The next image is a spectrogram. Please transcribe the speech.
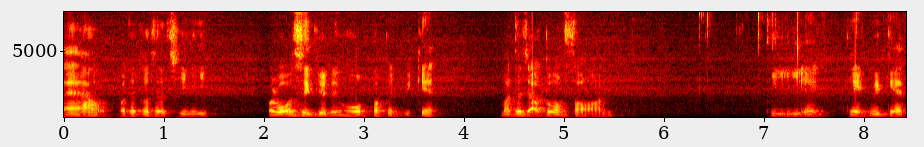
แล้วมันต้อง cursor ชี้ มันบอกว่าสิ่งที่อยู่ใน home ต้องเป็น widget มันก็จะเอาตัวอักษร tex text widget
